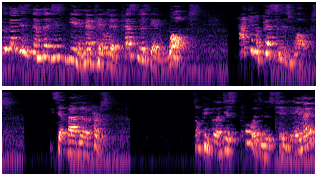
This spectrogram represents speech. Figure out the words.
So that just, that just begin to meditate on that. Pestilence that walks. How can a pestilence walks? Except by another person. Some people are just poisonous to you. Amen?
